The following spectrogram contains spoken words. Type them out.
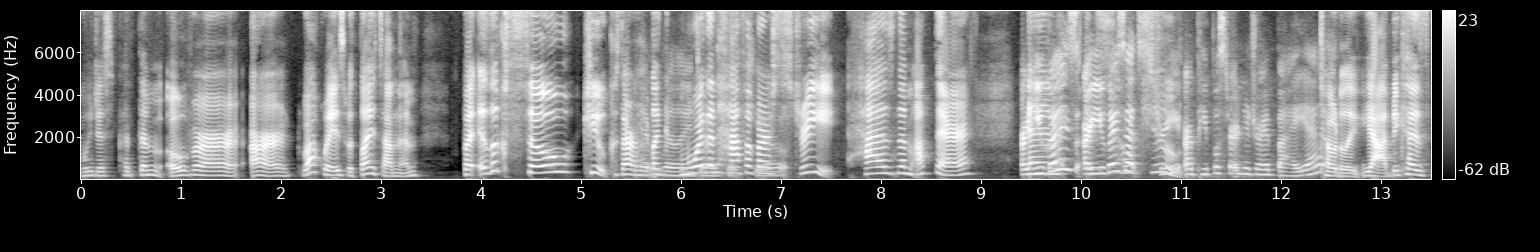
we just put them over our, our walkways with lights on them. But it looks so cute because our It like really more than half of our street has them up there. Are you guys are you guys so at street? Are people starting to drive by yet? Totally. Yeah, because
